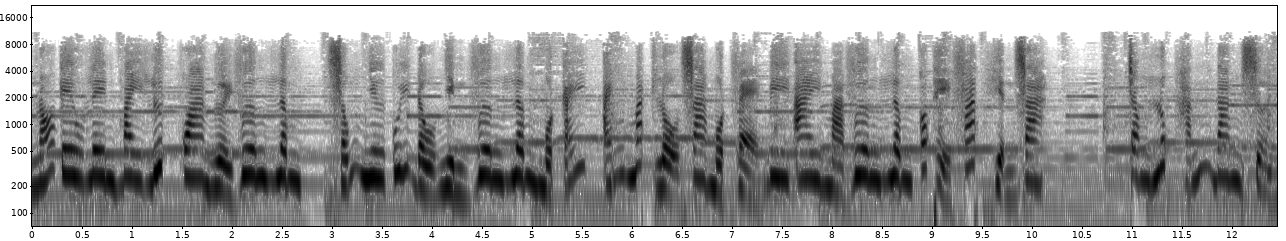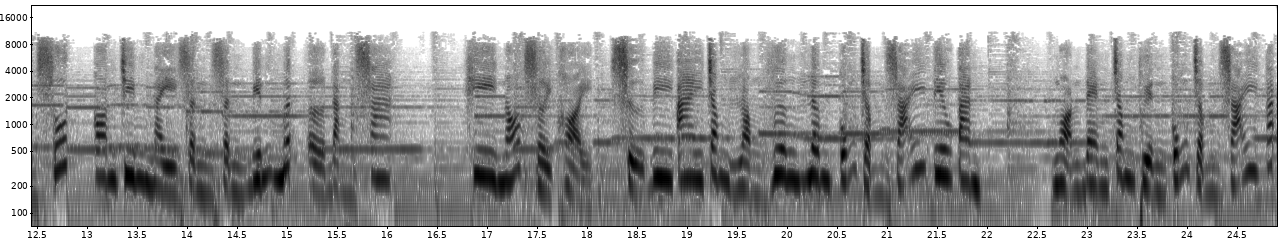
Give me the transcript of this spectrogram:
Nó kêu lên bay lướt qua người Vương Lâm, giống như cúi đầu nhìn Vương Lâm một cái, ánh mắt lộ ra một vẻ bi ai mà Vương Lâm có thể phát hiện ra. Trong lúc hắn đang sườn sốt, con chim này dần dần biến mất ở đằng xa. Khi nó rời khỏi, sự bi ai trong lòng Vương Lâm cũng chậm rãi tiêu tan. Ngọn đèn trong thuyền cũng chậm rãi tắt,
